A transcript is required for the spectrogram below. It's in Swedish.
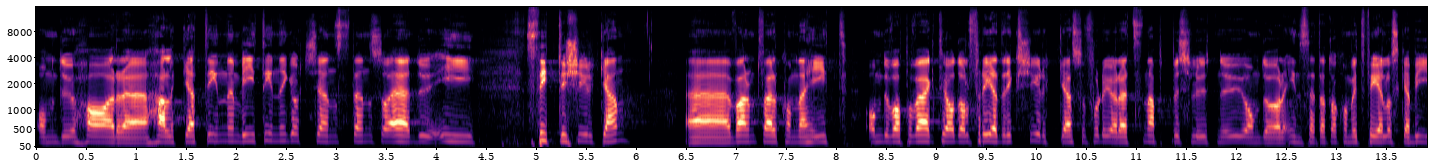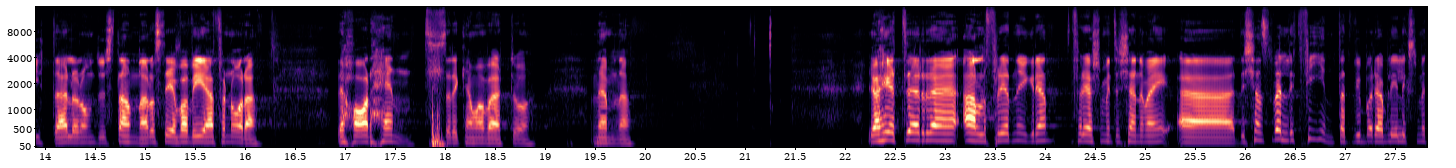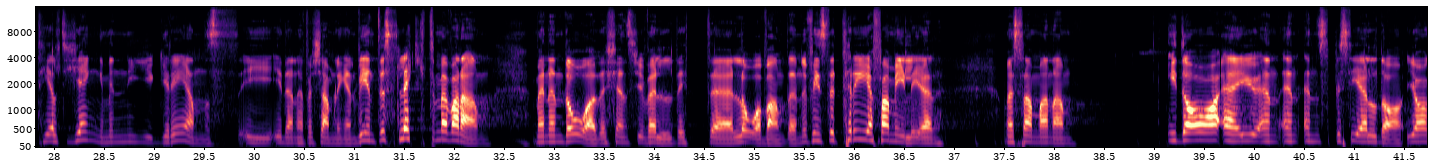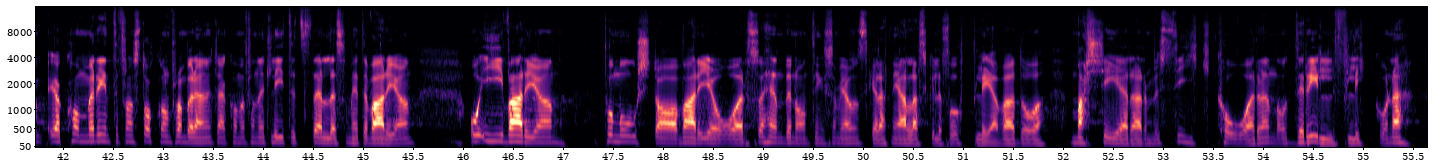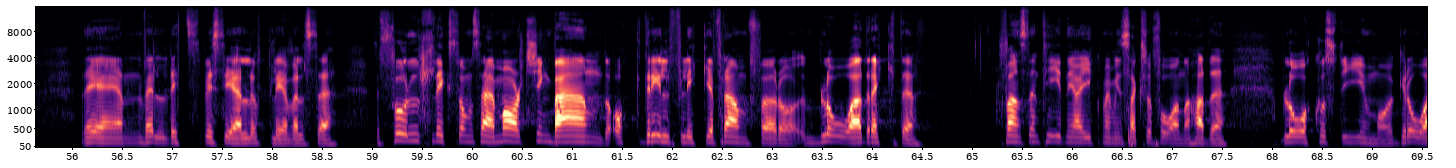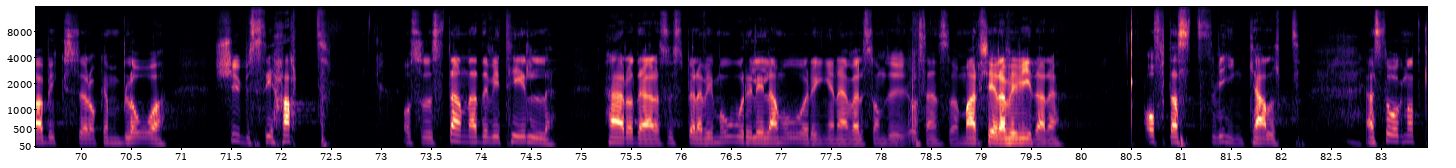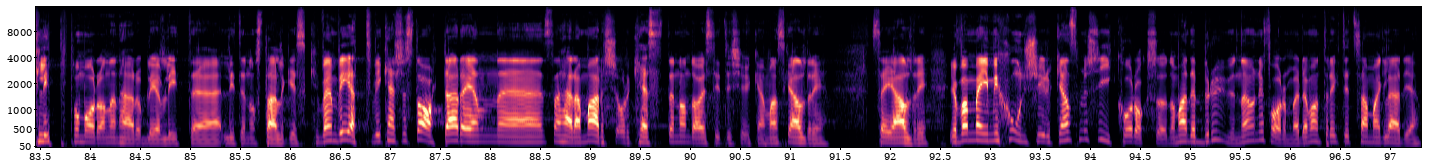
Om du har eh, halkat in en bit in i gudstjänsten så är du i Citykyrkan. Eh, varmt välkomna hit. Om du var på väg till Adolf Fredriks kyrka så får du göra ett snabbt beslut nu om du har insett att du har kommit fel och ska byta eller om du stannar och ser vad vi är för några. Det har hänt, så det kan vara värt att nämna. Jag heter eh, Alfred Nygren, för er som inte känner mig. Eh, det känns väldigt fint att vi börjar bli liksom ett helt gäng med Nygrens i, i den här församlingen. Vi är inte släkt med varann, men ändå, det känns ju väldigt eh, lovande. Nu finns det tre familjer med samma namn. Idag är ju en, en, en speciell dag. Jag, jag, kommer inte från Stockholm från början, utan jag kommer från ett litet ställe som heter Vargön. Och i Vargön på mors dag varje år så händer någonting som jag önskar att ni alla skulle få uppleva. Då marscherar musikkåren och drillflickorna. Det är en väldigt speciell upplevelse. Det är fullt liksom så här marching band och drillflickor framför och blåa dräkter. Det fanns en tid när jag gick med min saxofon och hade blå kostym och gråa byxor och en blå tjusig hatt. Och så stannade vi till här och där och så spelar vi Mor lilla mor, ingen är väl som du och sen så marscherar vi vidare. Oftast svinkallt. Jag såg något klipp på morgonen här och blev lite, lite nostalgisk. Vem vet, vi kanske startar en eh, sån här marschorkester någon dag i Citykyrkan. Man ska aldrig säga aldrig. Jag var med i Missionskyrkans musikkår också. De hade bruna uniformer. Det var inte riktigt samma glädje.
